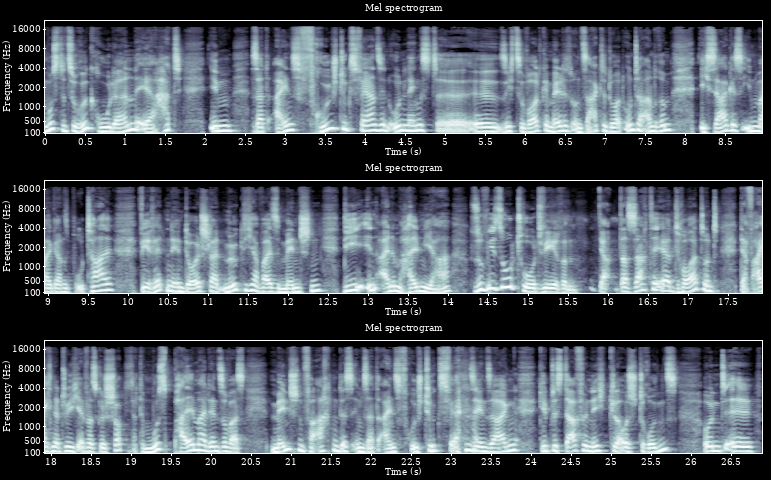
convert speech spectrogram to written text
musste zurückrudern. Er hat im Sat1 Frühstücksfernsehen unlängst äh, äh, sich zu Wort gemeldet und sagte dort unter anderem, ich sage es Ihnen mal ganz brutal, wir retten in Deutschland möglicherweise Menschen, die in einem halben Jahr sowieso tot wären. Ja, das sagte er dort und da war ich natürlich etwas geschockt. Ich dachte, muss Palmer denn sowas Menschenverachtendes im Sat 1 Frühstücksfernsehen sagen? Gibt es dafür nicht Klaus Strunz? Und äh,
